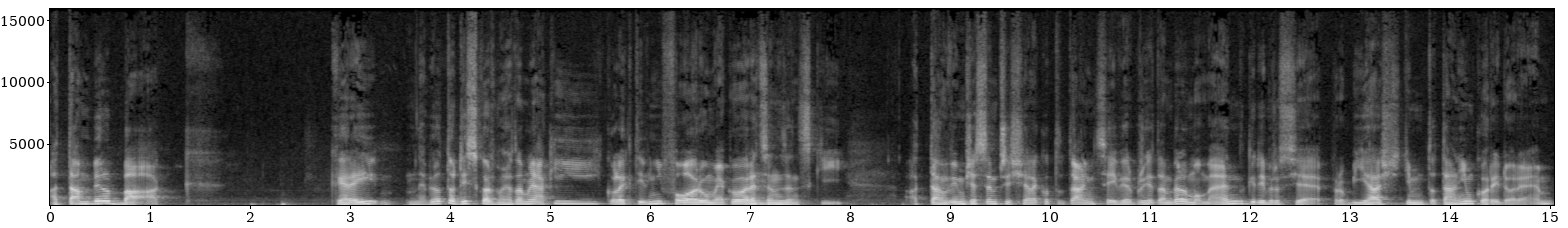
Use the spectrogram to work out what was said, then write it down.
A tam byl bug, který, nebyl to Discord, možná tam nějaký kolektivní fórum, jako Hmm. recenzenský. A tam vím, že jsem přišel jako totální savior, protože tam byl moment, kdy prostě probíháš tím totálním koridorem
